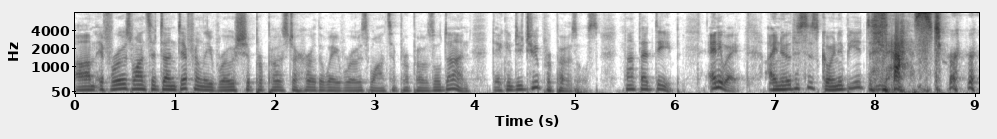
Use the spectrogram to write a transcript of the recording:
Um, if Rose wants it done differently, Rose should propose to her the way Rose wants a proposal done. They can do two proposals. Not that deep. Anyway, I know this is going to be a disaster.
